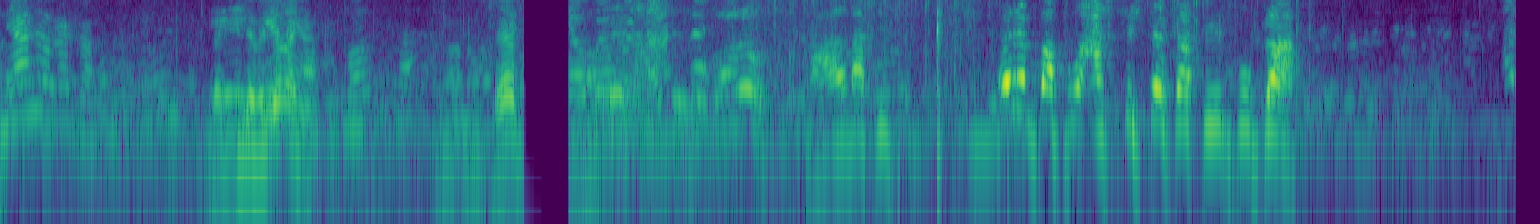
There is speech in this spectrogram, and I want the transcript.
নিয়ে আসো কাকা মালটা কি আরে বাপু আসছিস না কা তিন কুপড়া ভাই ওই বাসার মাথাটা ধর তোর ঘুষটি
